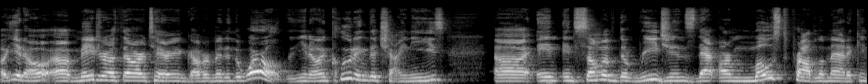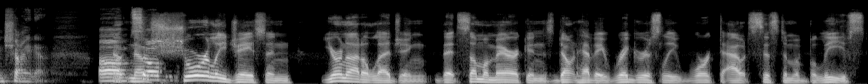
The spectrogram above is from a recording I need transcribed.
uh, you know, a major authoritarian government in the world, you know, including the Chinese uh, in in some of the regions that are most problematic in China. Um, now, now so, surely, Jason, you're not alleging that some Americans don't have a rigorously worked out system of beliefs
